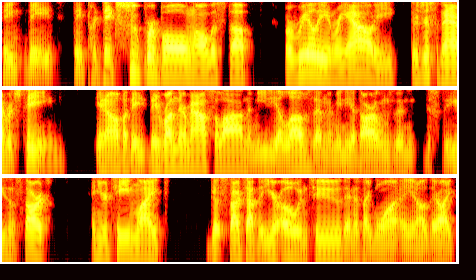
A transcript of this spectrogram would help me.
they they they predict Super Bowl and all this stuff. But really in reality, they're just an average team, you know, but they they run their mouths a lot and the media loves them, the media darlings. Then the season starts and your team like starts out the year 0 and 2, then it's like one, you know, they're like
